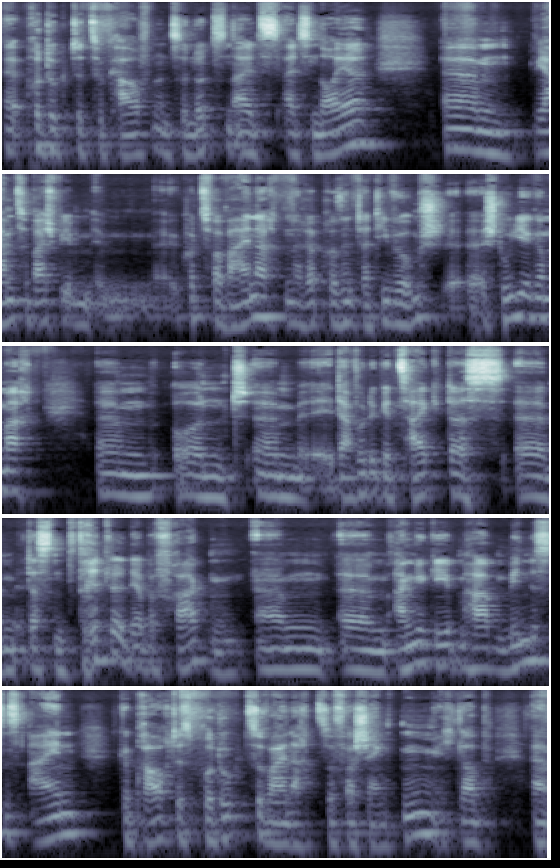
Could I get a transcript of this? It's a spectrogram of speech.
äh, Produkte zu kaufen und zu nutzen als, als neue. Wir haben zum Beispiel im, im, kurz vor Weihnachten eine repräsentative Umst äh, Studie gemacht, ähm, und ähm, da wurde gezeigt, dass, ähm, dass ein Drittel der Befragten ähm, ähm, angegeben haben, mindestens ein gebrauchtes Produkt zu Weihnachten zu verschenken. Ich glaube, ähm,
